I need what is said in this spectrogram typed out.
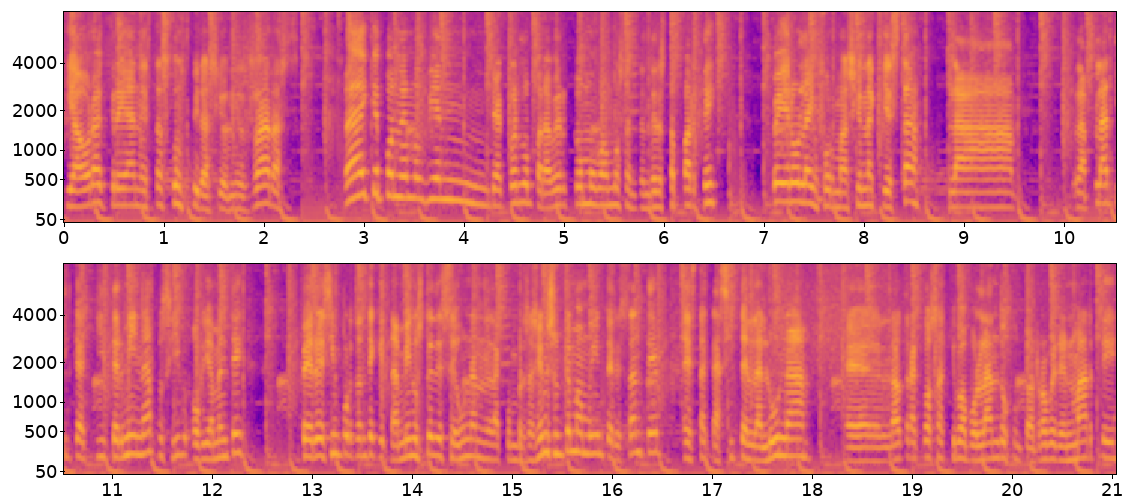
y ahora crean estas conspiraciones raras. Hay que ponernos bien de acuerdo para ver cómo vamos a entender esta parte, pero la información aquí está. La, la plática aquí termina, pues sí, obviamente, pero es importante que también ustedes se unan a la conversación. Es un tema muy interesante, esta casita en la luna, eh, la otra cosa que iba volando junto a Robert en Marte,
